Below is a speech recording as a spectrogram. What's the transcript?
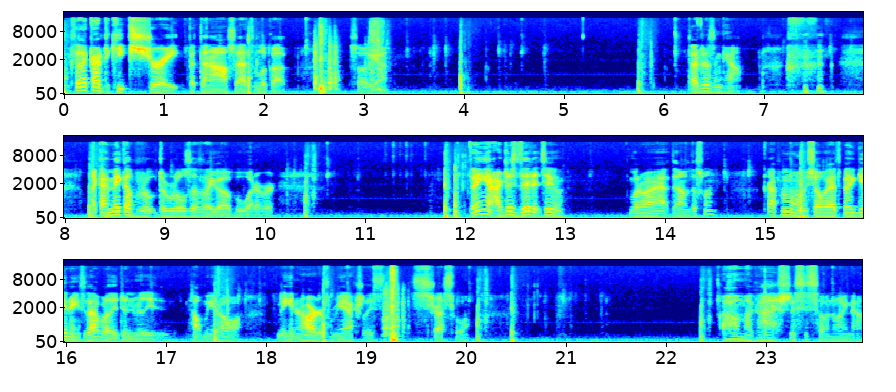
I feel like I have to keep straight, but then I also have to look up. So, yeah. That doesn't count. like, I make up the rules as I go, but whatever. Dang it, I just did it, too. What am I at now? This one? Crap, I'm only so at the beginning, so that really didn't really help me at all making it harder for me, actually. It's stressful. Oh my gosh, this is so annoying now.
